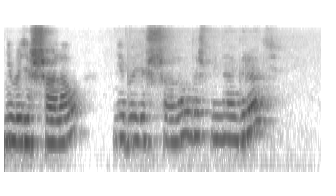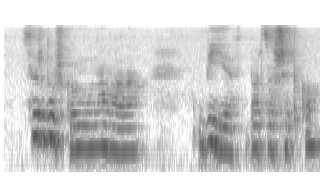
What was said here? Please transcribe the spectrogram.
Nie będziesz szalał? Nie będziesz szalał? Dasz mi nagrać? Serduszko mu nawala. Bije bardzo szybko.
